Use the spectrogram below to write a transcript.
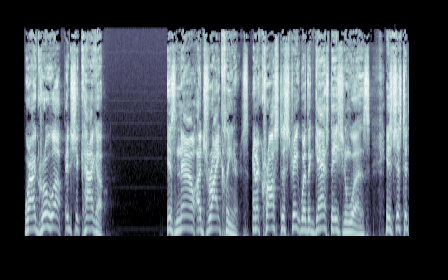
where I grew up in Chicago is now a dry cleaners. And across the street where the gas station was is just an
